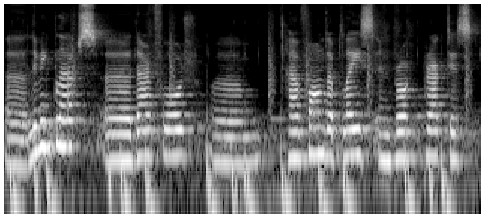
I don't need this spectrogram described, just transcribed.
Uh, living labs, uh, therefore, um, have found a place in pro- practice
